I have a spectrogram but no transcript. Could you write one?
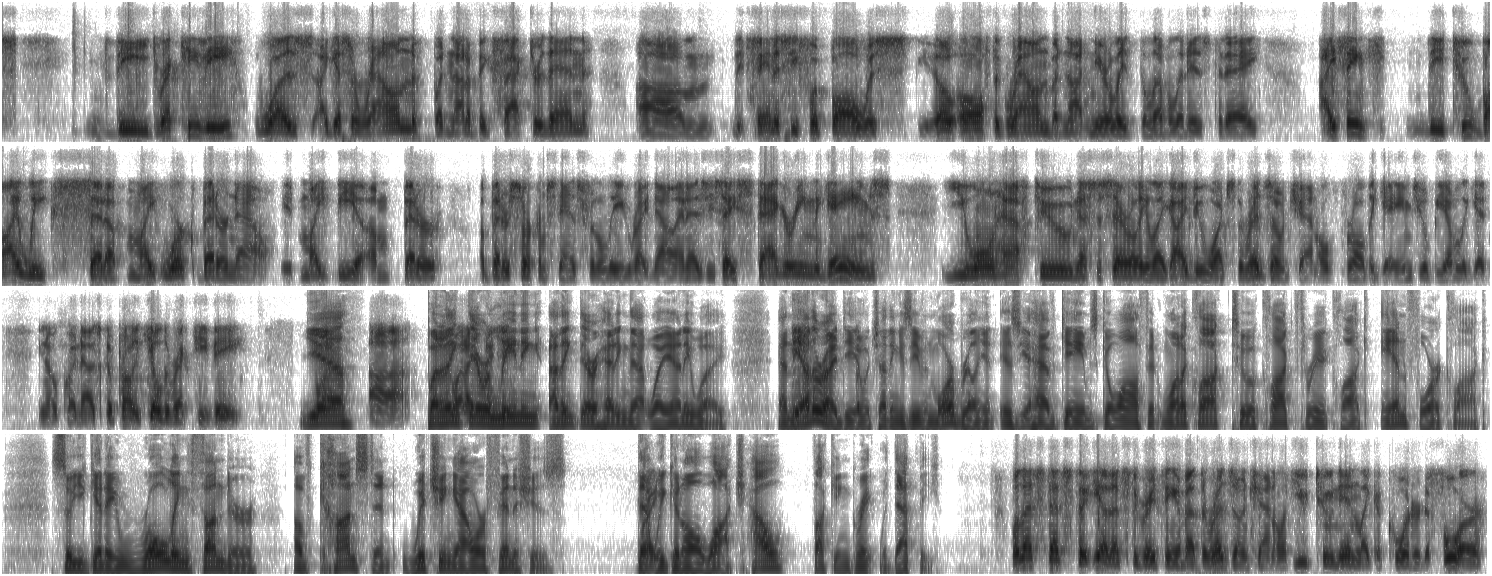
the Directv was, I guess, around, but not a big factor then. Um, the fantasy football was you know, off the ground, but not nearly the level it is today. I think the two bye weeks setup might work better now. It might be a, a better a better circumstance for the league right now. And as you say, staggering the games, you won't have to necessarily, like I do, watch the Red Zone channel for all the games. You'll be able to get, you know, quite now. It's going to probably kill Direct TV. Yeah, But, uh, but I think but they I- were I think- leaning. I think they were heading that way anyway. And the Yeah. other idea, which I think is even more brilliant, is you have games go off at one o'clock, two o'clock, three o'clock, and four o'clock, so you get a rolling thunder of constant witching hour finishes that Right. we can all watch. How fucking great would that be? well, that's that's the yeah, that's the great thing about the Red Zone channel. If you tune in like a quarter to four,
